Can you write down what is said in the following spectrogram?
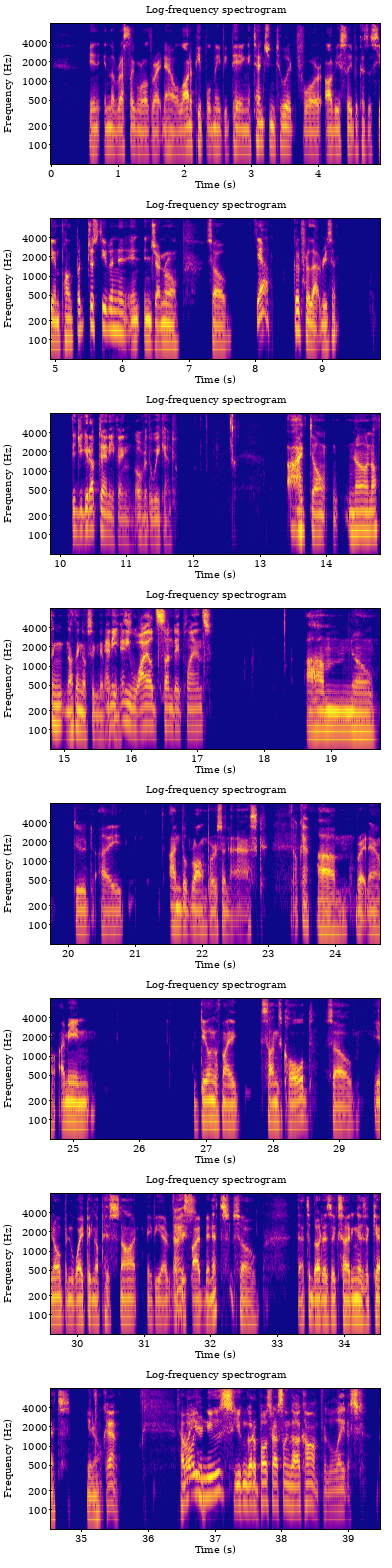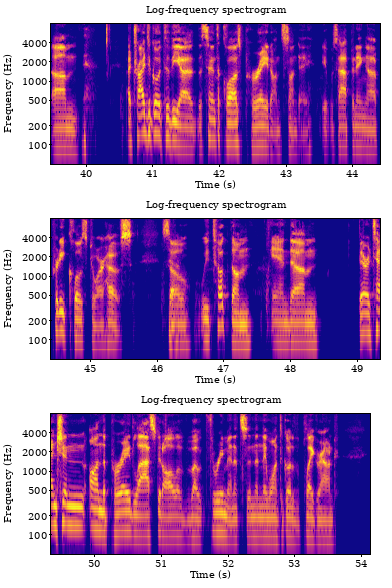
in in the wrestling world right now. A lot of people may be paying attention to it for obviously because of CM Punk, but just even in in, in general. So yeah, good for that reason. Did you get up to anything over the weekend? I don't know. nothing nothing of significance. Any any wild Sunday plans? Um, no, dude, I I'm the wrong person to ask. Okay. Um, right now, I mean, I'm dealing with my son's cold, so you know, been wiping up his snot maybe every, every Nice. five minutes. So that's about as exciting as it gets. You know. Okay. How For about all your you? news, you can go to postwrestling.com for the latest. Um, I tried to go to the uh, the Santa Claus parade on Sunday. It was happening uh, pretty close to our house, so we took them, and um, their attention on the parade lasted all of about three minutes, and then they wanted to go to the playground,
